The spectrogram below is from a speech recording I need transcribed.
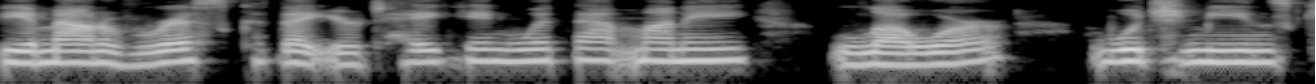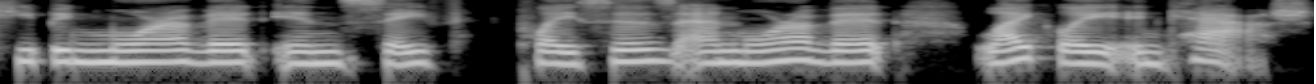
the amount of risk that you're taking with that money lower, which means keeping more of it in safe places and more of it likely in cash.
